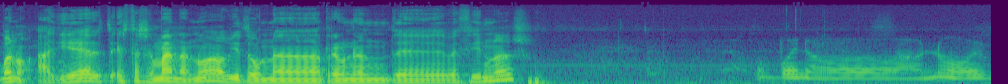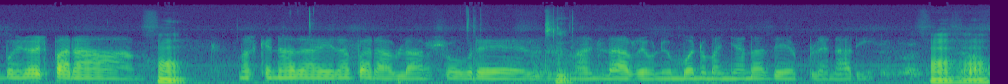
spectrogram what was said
Bueno, ayer, esta semana, ¿no? Ha habido una reunión de vecinos. bueno, no, bueno, es para, Hmm, más que nada era para hablar sobre el- Sí. la reunión, bueno, mañana del plenario. ujú.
